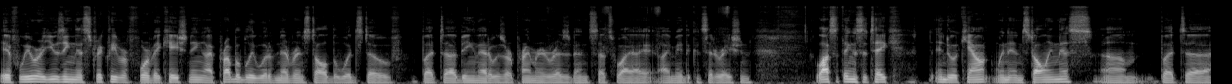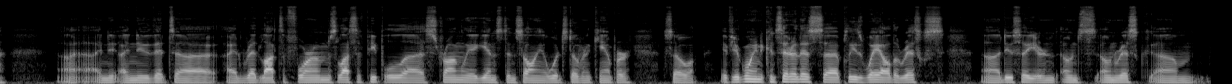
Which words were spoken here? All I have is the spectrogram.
if we were using this strictly for vacationing, I probably would have never installed the wood stove. But uh, being that it was our primary residence, that's why I, I, made the consideration. Lots of things to take into account when installing this, um, but uh, I, knew, I knew that uh, I had read lots of forums, lots of people uh, strongly against installing a wood stove in a camper. So if you're going to consider this, uh, please weigh all the risks. Uh, do so at your own own risk, um,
